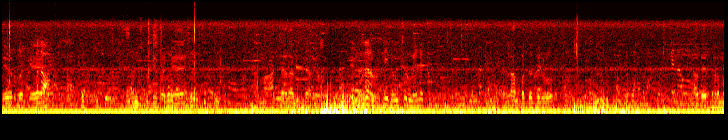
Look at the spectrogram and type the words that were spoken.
ದೇವ್ರ ಬಗ್ಗೆ ಸಂಸ್ಕೃತಿ ಬಗ್ಗೆ ನಮ್ಮ ಆಚಾರ ವಿಚಾರಗಳು. ಎಲ್ಲ ಪದ್ಧತಿಗಳು ಯಾವುದೇ ಧರ್ಮ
